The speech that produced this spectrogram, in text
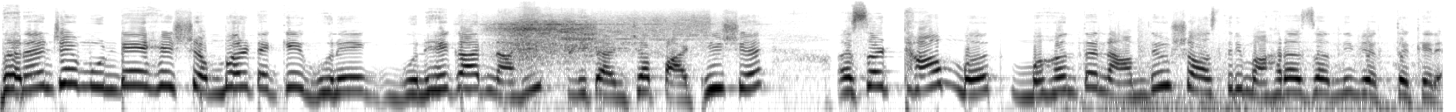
धनंजय मुंडे हे शंभर टक्के गुन्हे गुन्हेगार नाहीत मी त्यांच्या पाठीशी आहे. असं ठाम मत महंत नामदेव शास्त्री महाराजांनी व्यक्त केलं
